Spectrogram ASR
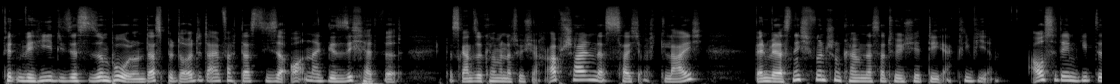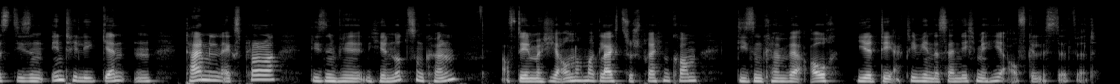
finden wir hier dieses Symbol und das bedeutet einfach, dass dieser Ordner gesichert wird. Das Ganze können wir natürlich auch abschalten, das zeige ich euch gleich. Wenn wir das nicht wünschen, können wir das natürlich hier deaktivieren. Außerdem gibt es diesen intelligenten Timeline Explorer, diesen wir hier nutzen können. Auf den möchte ich auch nochmal gleich zu sprechen kommen. Diesen können wir auch hier deaktivieren, dass er nicht mehr hier aufgelistet wird.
